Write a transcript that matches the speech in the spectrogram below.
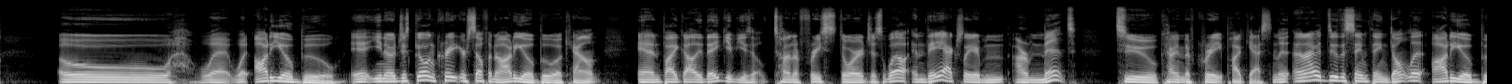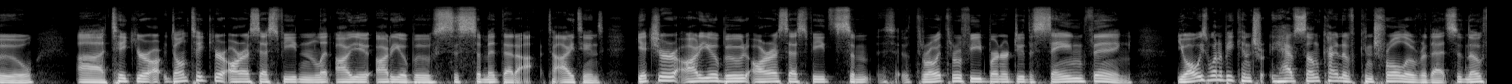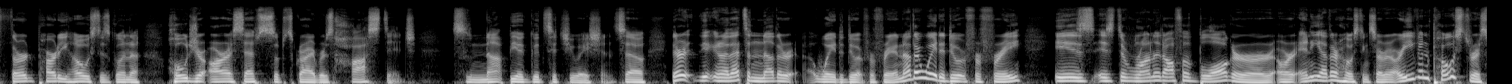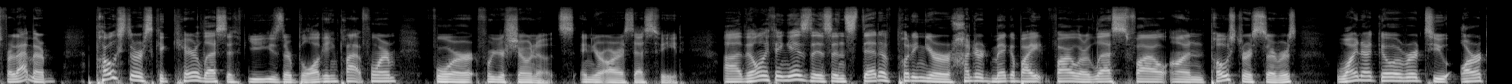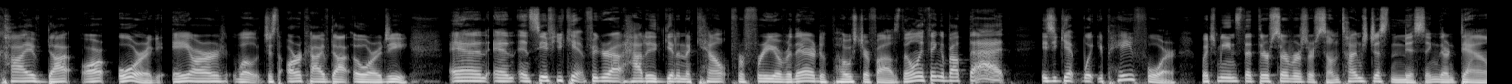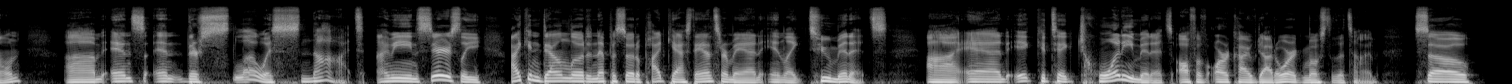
oh what what Audioboo. It, you know just go and create yourself an Audioboo account. And by golly they give you a ton of free storage as well. And they actually are, meant to kind of create podcasts. And, and i would do the same thing. Don't let Audioboo uh, take your don't take your RSS feed and let Audio audio Audioboo submit that uh, to iTunes. Get your audio Audioboo RSS feed, some, throw it through FeedBurner. Do the same thing. You always want to be contr- have some kind of control over that, so no third party host is going to hold your RSS subscribers hostage. Will not be a good situation. So there, you know, that's another way to do it for free. Another way to do it for free is is to run it off of Blogger or, or any other hosting server, or even Posterous for that matter. Posterous could care less if you use their blogging platform for for your show notes and your RSS feed. Uh, the only thing is, is instead of putting your 100 megabyte file or less file on Posterous servers, why not go over to archive.org, ar well, just archive.org, and and and see if you can't figure out how to get an account for free over there to post your files. The only thing about that is you get what you pay for, which means that their servers are sometimes just missing, they're down. Um, and and they're slow as snot. I mean, seriously, I can download an episode of Podcast Answer Man in like two minutes, uh, and it could take 20 minutes off of archive.org most of the time. So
